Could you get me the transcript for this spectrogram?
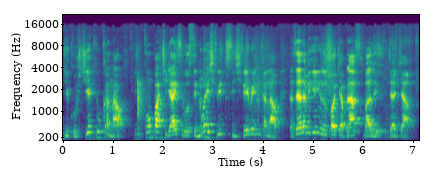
de curtir aqui o canal, de compartilhar. E se você não é inscrito, se inscreva aí no canal. Tá certo, amiguinhos? Um forte abraço, valeu, tchau, tchau.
